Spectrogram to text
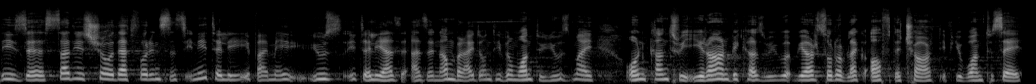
these uh, studies show that, for instance, in Italy, if I may use Italy as, as a number, I don't even want to use my own country, Iran, because we, we are sort of like off the chart, if you want to say.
